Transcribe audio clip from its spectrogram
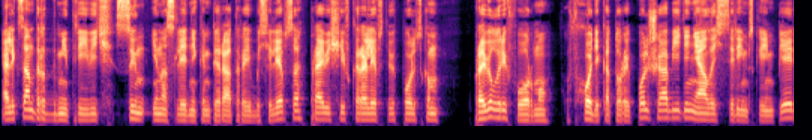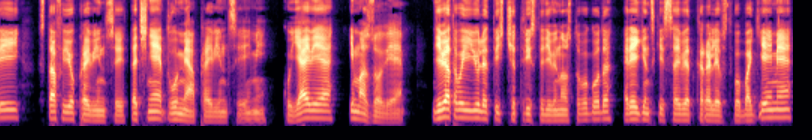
Александр Дмитриевич, сын и наследник императора и правящий в королевстве польском, провел реформу, в ходе которой Польша объединялась с Римской империей, став ее провинцией, точнее двумя провинциями – Куявия и Мазовия. 9 июля 1390 года Регенский совет королевства Богемия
